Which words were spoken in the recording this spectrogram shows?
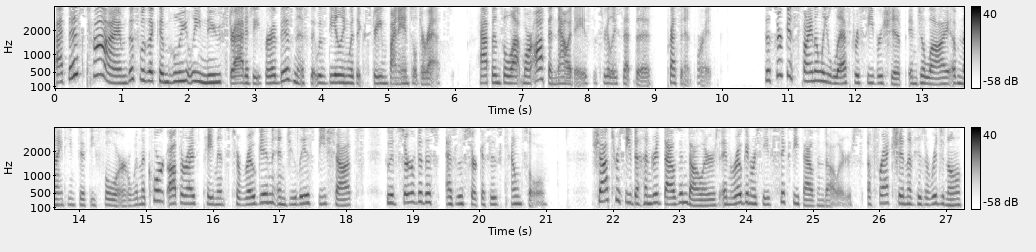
At this time, this was a completely new strategy for a business that was dealing with extreme financial duress. Happens a lot more often nowadays. This really set the precedent for it. The circus finally left receivership in July of 1954 when the court authorized payments to Rogan and Julius B. Schatz, who had served as the, circus's counsel. Schatz received $100,000 and Rogan received $60,000, a fraction of his original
